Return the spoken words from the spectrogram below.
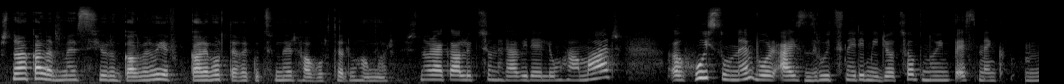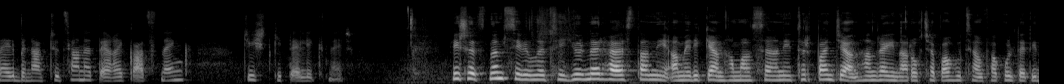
Շնորհակալ եմ մեզ հյուրընկալվելու եւ կարեւոր տեղեկություններ հաղորդելու համար։ Շնորհակալություն հրավիրելու համար։ Հույս ունեմ, որ այս զրույցների միջոցով նույնպես մենք մեր բնակչությանը տեղեկացնենք ճիշտ գիտելիքներ։ Հիշեցնեմ Civilnet-ի հյուրներ Հայաստանի ամերիկյան համալսարանի Թրպանջյան հանրային առողջապահության ֆակուլտետի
